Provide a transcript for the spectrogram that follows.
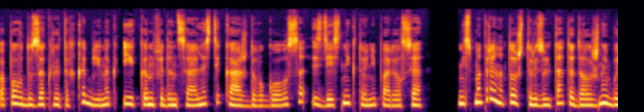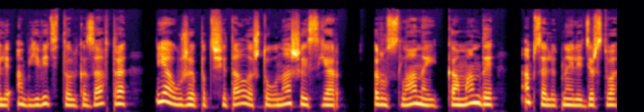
По поводу закрытых кабинок и конфиденциальности каждого голоса здесь никто не парился. Несмотря на то, что результаты должны были объявить только завтра, я уже подсчитала, что у нашей с Яр Русланой команды абсолютное лидерство.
